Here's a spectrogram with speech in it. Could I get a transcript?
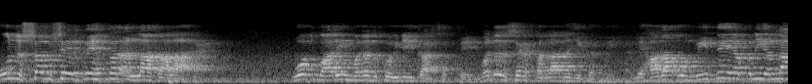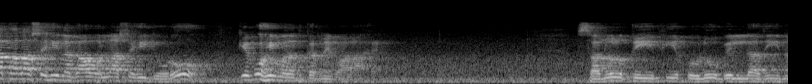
ان سب سے بہتر اللہ تعالیٰ ہے۔ وہ تمہاری مدد کوئی نہیں کر سکتے۔ مدد صرف اللہ نہیں کرنی ہے۔ لہذا امیدیں اپنی اللہ تعالیٰ سے ہی لگاؤ، اللہ سے ہی جوڑو کہ وہی مدد کرنے والا ہے۔ سن القی فی قلوب الذین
